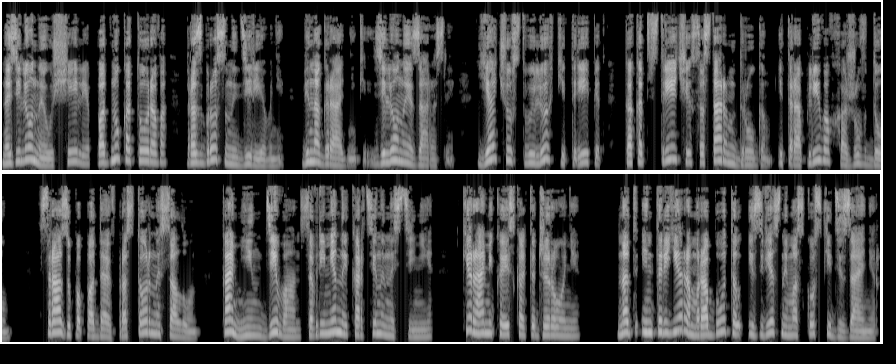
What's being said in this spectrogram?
на зеленое ущелье, по дну которого разбросаны деревни, виноградники, зеленые заросли. Я чувствую легкий трепет, как от встречи со старым другом, и торопливо вхожу в дом. Сразу попадаю в просторный салон. Камин, диван, современные картины на стене, керамика из кальтаджерони. Над интерьером работал известный московский дизайнер.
